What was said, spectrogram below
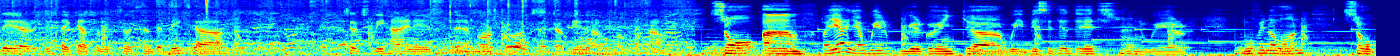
there is the Catholic church and the big uh, behind is the Orthodox Cathedral of the town. So, um, but yeah, yeah, we're we're going to uh, we visited it and we're moving along. So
